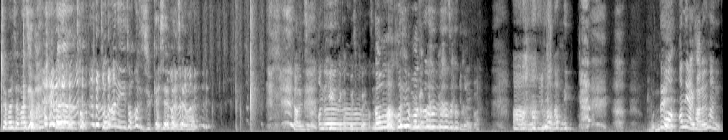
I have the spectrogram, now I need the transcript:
제발 제발 제발. 나저 정원이 정원이 줄게 제발 제발. 잠시만. 언니 이유지 갖고 싶어 했지? 너무 갖고 우리 갖고 싶었어. 싶어 했지? 기다려봐. 아 하나님. 뭔데? 어? 언니랑 다른 한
